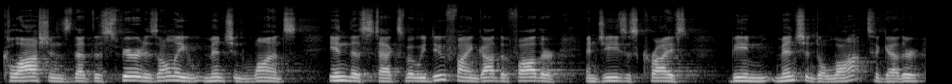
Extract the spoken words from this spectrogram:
Colossians, that the Spirit is only mentioned once in this text, but we do find God the Father and Jesus Christ being mentioned a lot together.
